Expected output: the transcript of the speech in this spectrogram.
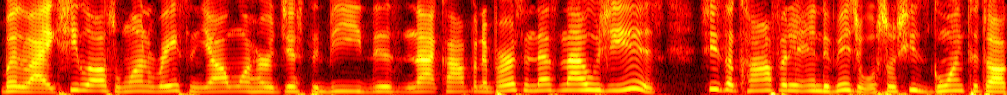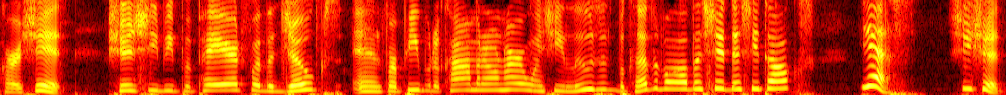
But like, she lost one race and y'all want her just to be this not confident person. That's not who she is. She's a confident individual. So she's going to talk her shit. Should she be prepared for the jokes and for people to comment on her when she loses because of all the shit that she talks? Yes, she should.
